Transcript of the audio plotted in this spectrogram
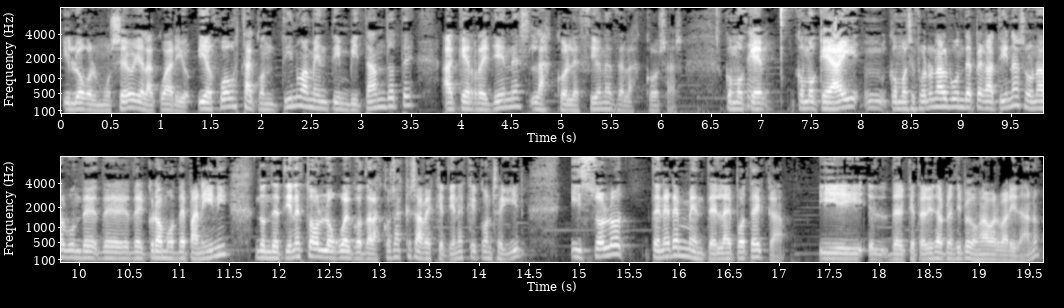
y luego el museo y el acuario. Y el juego está continuamente invitándote a que rellenes las colecciones de las cosas. Como Sí. que, como que hay, mm, como si fuera un álbum de pegatinas o un álbum de, de, de cromos de Panini, donde tienes todos los huecos de las cosas que sabes que tienes que conseguir, y solo tener en mente la hipoteca y el del que te dice al principio que es una barbaridad, ¿no?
